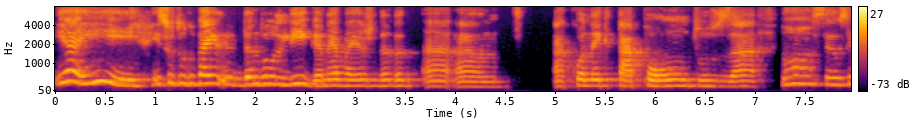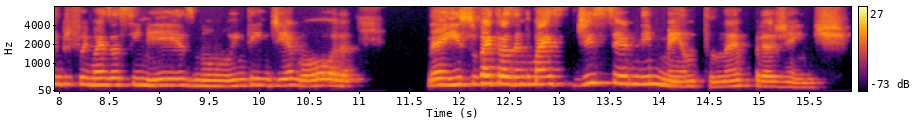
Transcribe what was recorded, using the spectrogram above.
E aí, isso tudo vai dando liga, né? Vai ajudando a, a, a conectar pontos, a nossa, eu sempre fui mais assim mesmo, entendi agora. Né? Isso vai trazendo mais discernimento né, para a gente.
